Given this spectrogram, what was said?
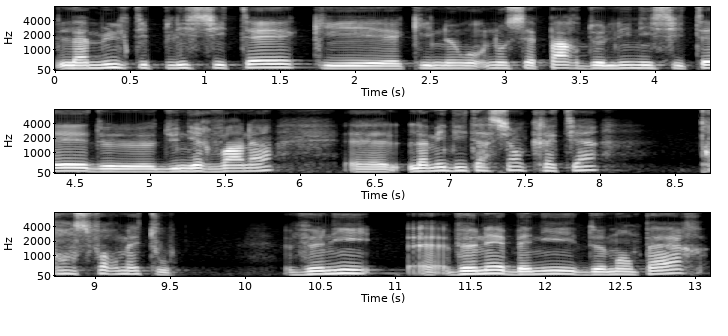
la multiplicité qui, qui nous, nous sépare de l'unicité, du nirvana. la méditation chrétienne transformait tout. Venez, venez béni de mon Père,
